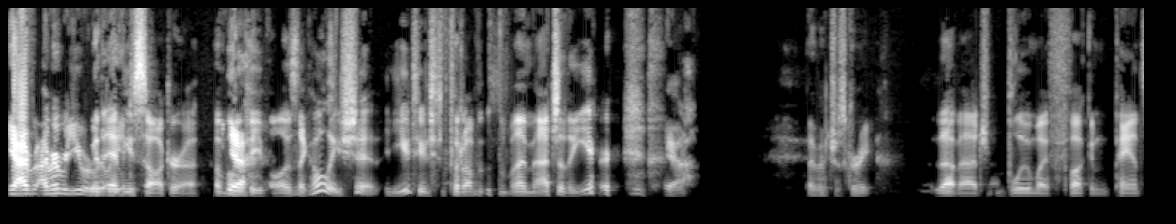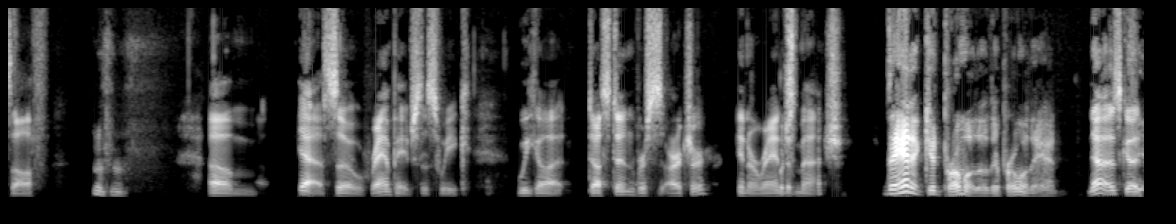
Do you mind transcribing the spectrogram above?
Yeah, I, I remember you were with really Emi Sakura of Yeah. all people. I was like, holy shit, you two just put on my match of the year. yeah. That match was great. that match blew my fucking pants off. hmm Um, yeah, so Rampage this week, we got Dustin versus Archer in a random match. They had a good promo though. Their promo they had. No, it was good.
